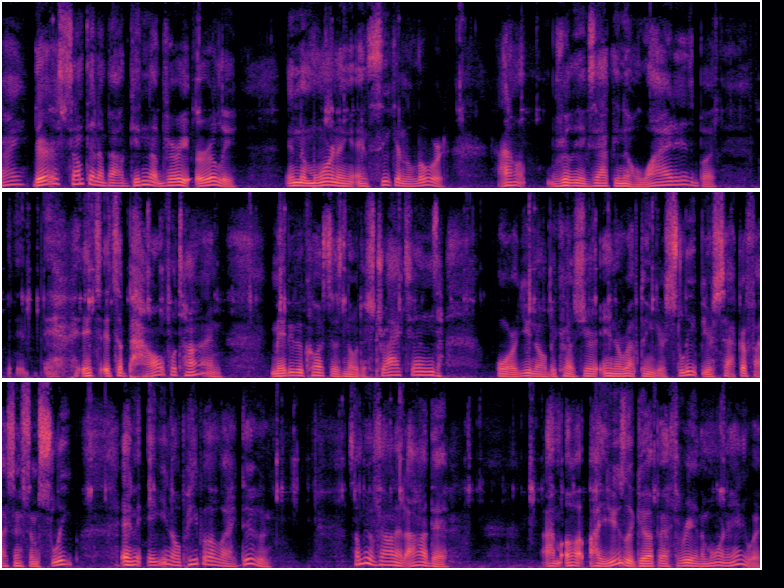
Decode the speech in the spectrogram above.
Right? There is something about getting up very early in the morning and seeking the Lord. I don't really exactly know why it is, but it, it's it's a powerful time. Maybe because there's no distractions or you know because you're interrupting your sleep you're sacrificing some sleep and, you know people are like dude some people found it odd that i'm up i usually get up at three in the morning anyway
